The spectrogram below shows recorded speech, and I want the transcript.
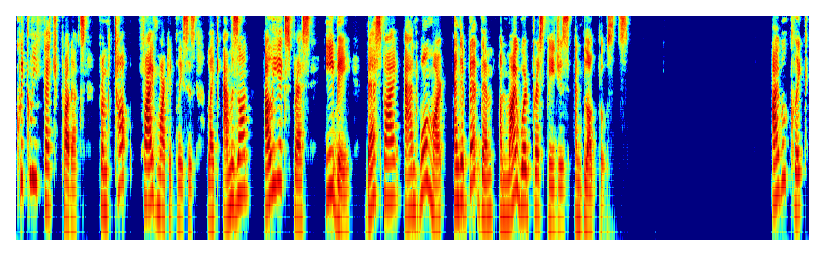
quickly fetch products from top 5 marketplaces like Amazon, AliExpress, eBay, Best Buy, and Walmart and embed them on my WordPress pages and blog posts. I will click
